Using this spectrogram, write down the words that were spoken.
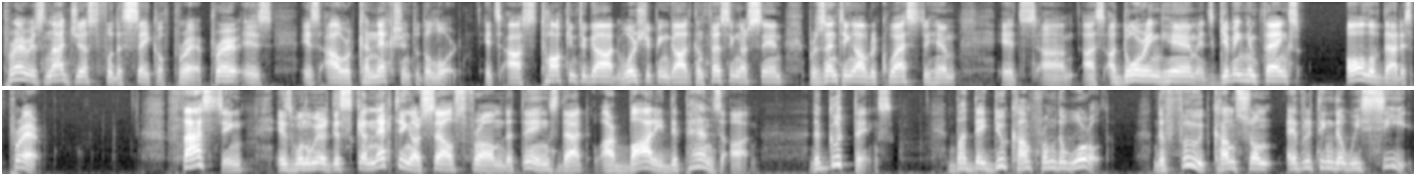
Prayer is not just for the sake of prayer. Prayer is is our connection to the Lord. It's us talking to God, worshiping God, confessing our sin, presenting our requests to Him. It's um, us adoring Him. It's giving Him thanks. All of that is prayer. Fasting is when we're disconnecting ourselves from the things that our body depends on, the good things. But they do come from the world. The food comes from everything that we see.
